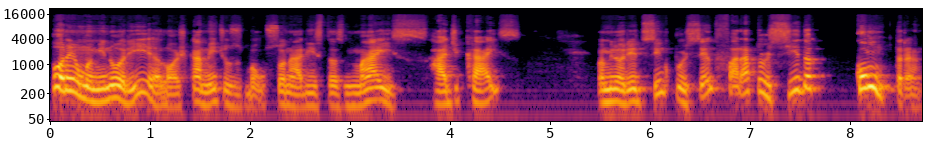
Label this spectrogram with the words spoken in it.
Porém, uma minoria, logicamente, os bolsonaristas mais radicais, uma minoria de 5%, fará torcida contra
